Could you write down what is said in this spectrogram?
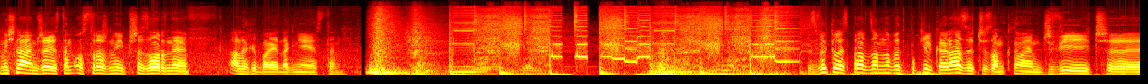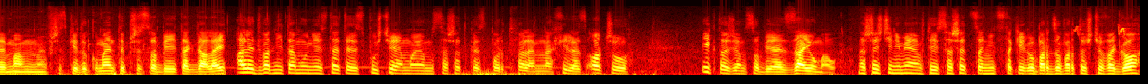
Myślałem, że jestem ostrożny i przezorny, ale chyba jednak nie jestem. Zwykle sprawdzam nawet po kilka razy, czy zamknąłem drzwi, czy mam wszystkie dokumenty przy sobie i tak dalej. Ale dwa dni temu niestety spuściłem moją saszetkę z portfelem na chwilę z oczu i ktoś ją sobie zajumał. Na szczęście nie miałem w tej saszetce nic takiego bardzo wartościowego,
